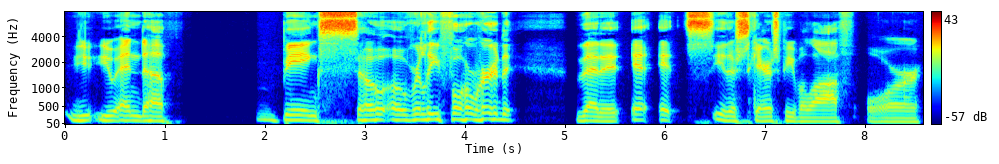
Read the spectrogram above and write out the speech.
you you end up being so overly forward that it, it it's either scares people off or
